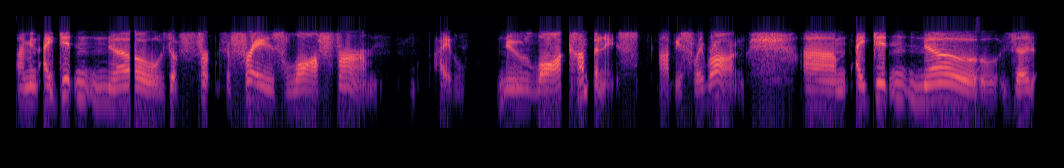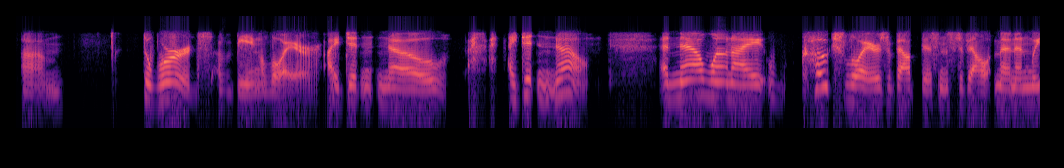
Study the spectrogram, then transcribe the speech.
I mean, I didn't know the, the phrase law firm. I knew law companies, obviously wrong. Um, I didn't know the um, the words of being a lawyer. I didn't know. I didn't know. And now, when I coach lawyers about business development and we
